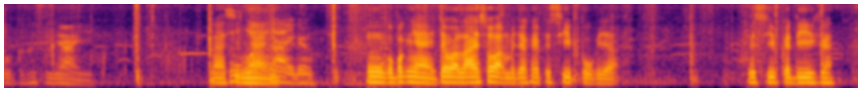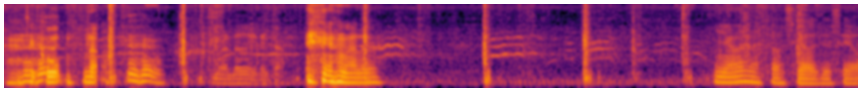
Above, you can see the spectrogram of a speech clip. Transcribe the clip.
ก็คือสิใหญ่น่าสิใหญ่ใหญ่หนึงหูกับบักใหญ่จะว่าลายซ้อนมันจะใครไปซีปลูกอย่า ไปซีก็ดีกันจะคุบเนาะเมื่อเลยนะจ๊ะมาเลยเงี้ยนะเซลเซลเซลเซล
